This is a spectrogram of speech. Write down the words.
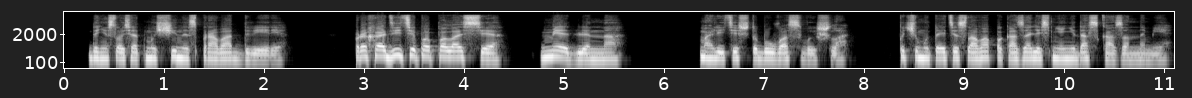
— донеслось от мужчины справа от двери. «Проходите по полосе. Медленно. Молитесь, чтобы у вас вышло. Почему-то эти слова показались мне недосказанными.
